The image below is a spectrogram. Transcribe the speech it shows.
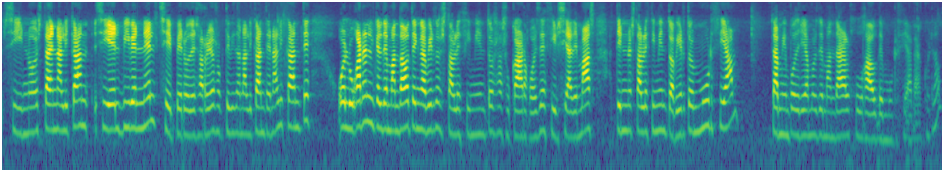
si no está en Alicante, si él vive en Elche pero desarrolla su actividad en Alicante, en Alicante, o el lugar en el que el demandado tenga abiertos establecimientos a su cargo. Es decir, si además tiene un establecimiento abierto en Murcia, también podríamos demandar al juzgado de Murcia, ¿de acuerdo?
